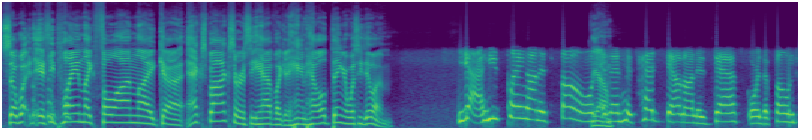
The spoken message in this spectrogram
So what is he playing like full on like uh, Xbox, or does he have like a handheld thing, or what's he doing? Yeah, he's playing on his phone Yeah. and then his head's down on his desk or the phone's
